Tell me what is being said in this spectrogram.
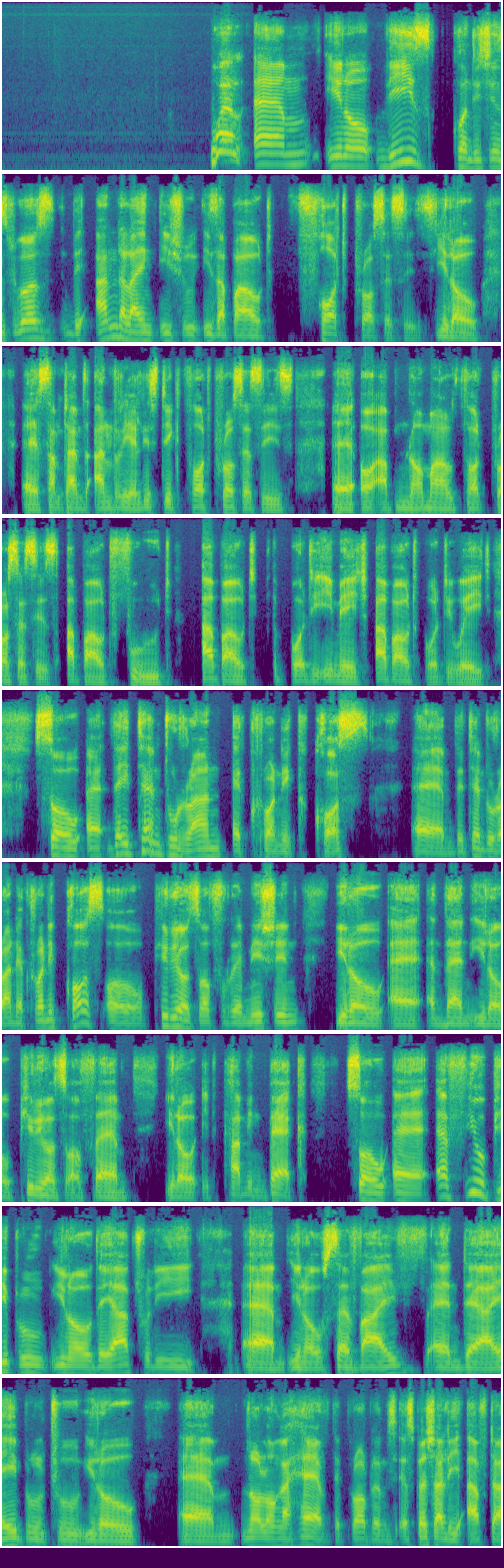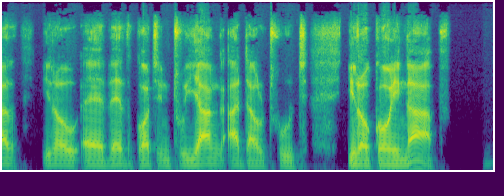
Well, um, you know, these conditions, because the underlying issue is about thought processes, you know, uh, sometimes unrealistic thought processes uh, or abnormal thought processes about food, about body image, about body weight. So uh, they tend to run a chronic course. Um, they tend to run a chronic course or periods of remission, you know, uh, and then, you know, periods of um, you know, it coming back. So uh, a few people, you know, they actually, um, you know, survive and they are able to, you know, um, no longer have the problems, especially after, you know, uh, they've got into young adulthood, you know, going up.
